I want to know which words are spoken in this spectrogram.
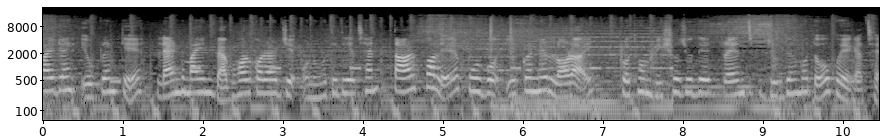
বাইডেন ইউক্রেনকে ল্যান্ডমাইন ব্যবহার করার যে অনুমতি দিয়েছেন, তার ফলে পূর্ব ইউক্রেনের লড়াই প্রথম বিশ্বযুদ্ধের ট্রেঞ্চ যুদ্ধের মতো হয়ে গেছে।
